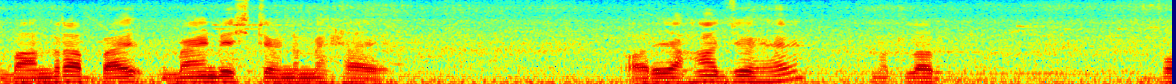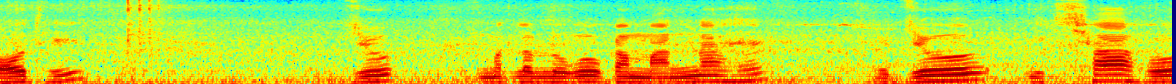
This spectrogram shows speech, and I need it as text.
बांद्रा बैंड स्टैंड में है। और यहाँ जो है मतलब बहुत ही जो मतलब लोगों का मानना है, जो इच्छा हो,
